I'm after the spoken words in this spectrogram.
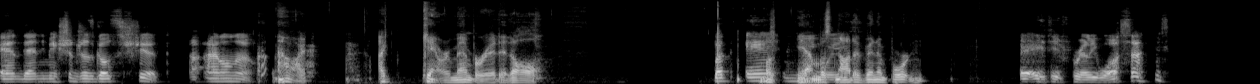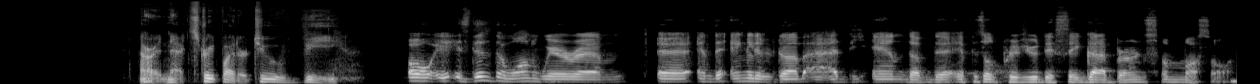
and the animation just goes shit. I, I don't know, uh, Oh, I, I can't remember it at all. but Must, yeah, it must not have been important. It, it really wasn't. All right, next Street Fighter 2 V. oh, is this the one where um uh in the English dub at the end of the episode preview they say gotta burn some muscle?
